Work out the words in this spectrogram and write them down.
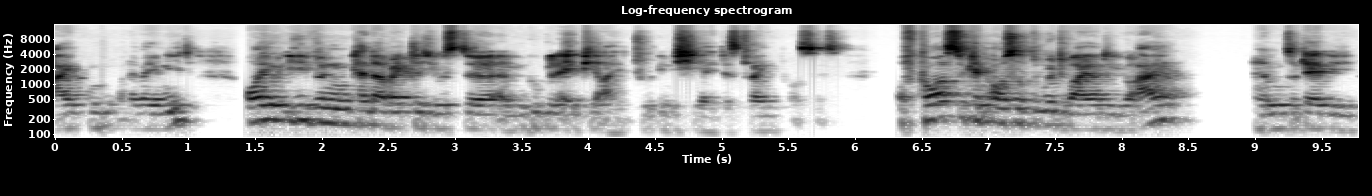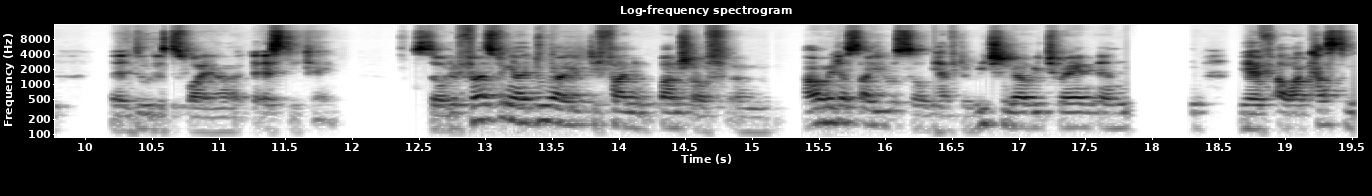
Python, whatever you need. Or you even can directly use the um, Google API to initiate this training process. Of course, you can also do it via the UI. And today we uh, do this via the SDK. So the first thing I do, I define a bunch of um, parameters I use. So we have the region where we train and we have our custom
